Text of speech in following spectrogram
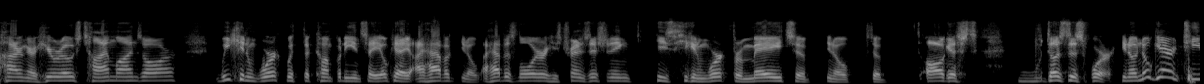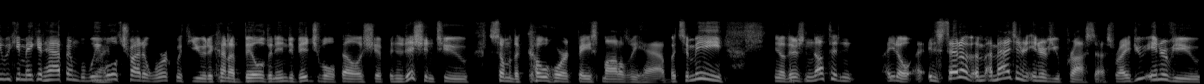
hiring our heroes timelines are, we can work with the company and say, okay, I have a, you know, I have this lawyer, he's transitioning, he's he can work from May to, you know, to August. Does this work? You know, no guarantee we can make it happen, but we right. will try to work with you to kind of build an individual fellowship in addition to some of the cohort based models we have. But to me, you know, there's nothing you know, instead of imagine an interview process, right? If you interview,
